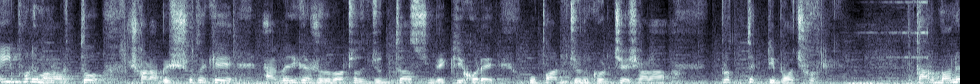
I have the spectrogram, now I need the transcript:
এই পরিমাণ অর্থ সারা বিশ্ব থেকে আমেরিকা শুধুমাত্র যুদ্ধাস্ত্র বিক্রি করে উপার্জন করছে সারা প্রত্যেকটি বছর। তার মানে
